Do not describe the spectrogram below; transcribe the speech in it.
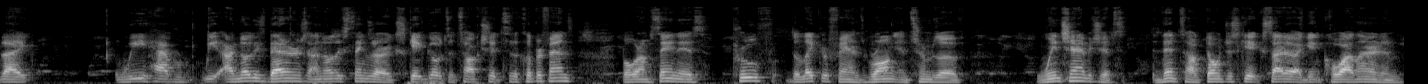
Like, we have we I know these banners, I know these things are a scapegoat to talk shit to the Clipper fans, but what I'm saying is prove the Laker fans wrong in terms of win championships, then talk. Don't just get excited about getting Kawhi Leonard and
